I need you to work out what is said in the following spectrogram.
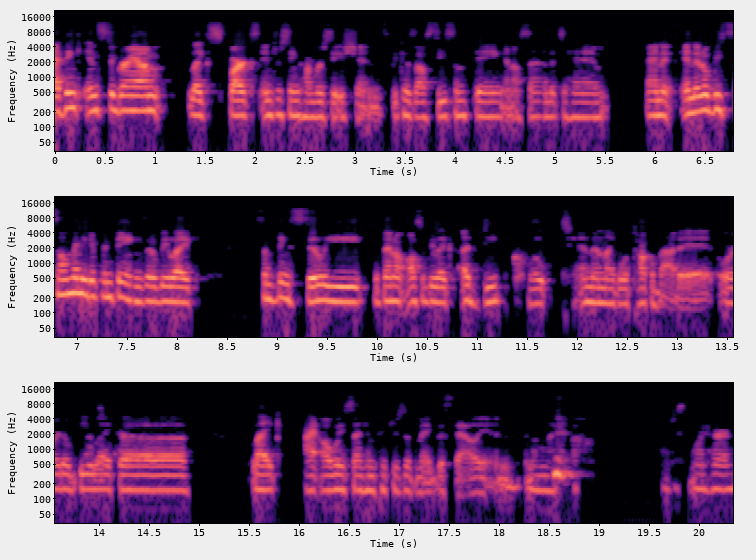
I think Instagram like sparks interesting conversations because I'll see something and I'll send it to him and it, and it'll be so many different things. It'll be like something silly, but then it'll also be like a deep quote and then like we'll talk about it or it'll be like a like I always send him pictures of Meg the Stallion and I'm like "Oh, I just want her.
